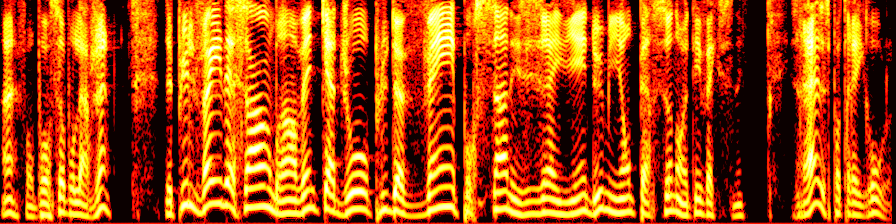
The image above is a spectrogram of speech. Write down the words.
Hein? Ils font pas ça pour l'argent. Depuis le 20 décembre, en 24 jours, plus de 20% des Israéliens, 2 millions de personnes ont été vaccinées. Israël, c'est pas très gros, là.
